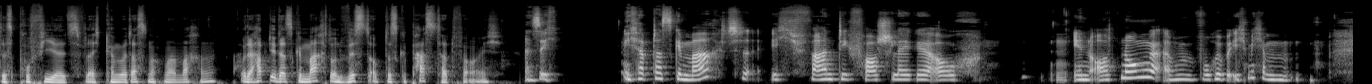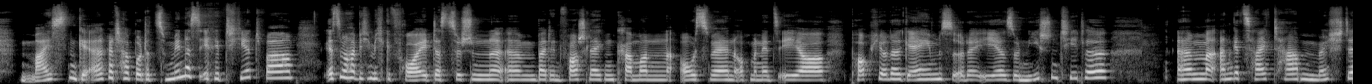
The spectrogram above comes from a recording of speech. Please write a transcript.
des Profils. Vielleicht können wir das noch mal machen. Oder habt ihr das gemacht und wisst, ob das gepasst hat für euch? Also ich, ich habe das gemacht. Ich fand die Vorschläge auch in Ordnung. Ähm, worüber ich mich am meisten geärgert habe oder zumindest irritiert war, erstmal habe ich mich gefreut, dass zwischen ähm, bei den Vorschlägen kann man auswählen, ob man jetzt eher Popular Games oder eher so Nischentitel ähm, angezeigt haben möchte.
